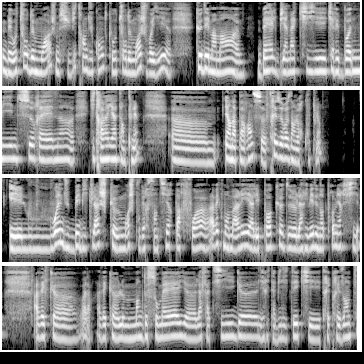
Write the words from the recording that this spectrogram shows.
ben, autour de moi, je me suis vite rendu compte qu'autour de moi, je voyais euh, que des mamans euh, belles, bien maquillées, qui avaient bonne mine, sereines, euh, qui travaillaient à temps plein, euh, et en apparence très heureuses dans leur couple. Et lo- loin du baby clash que moi je pouvais ressentir parfois avec mon mari à l'époque de l'arrivée de notre première fille, avec euh, voilà, avec le manque de sommeil, la fatigue, l'irritabilité qui est très présente.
